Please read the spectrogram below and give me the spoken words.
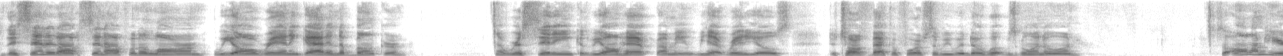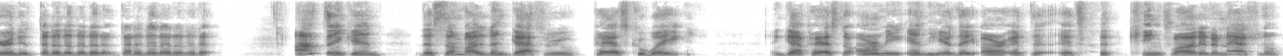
they sent it off, sent off an alarm. We all ran and got in the bunker. And we're sitting because we all have, I mean, we had radios to talk back and forth so we would know what was going on. So all I'm hearing is da da da da da da da da da da da. I'm thinking that somebody done got through past Kuwait and got past the army, and here they are at the at King Fahd International.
